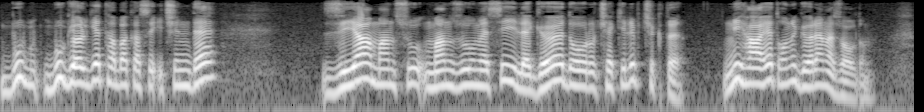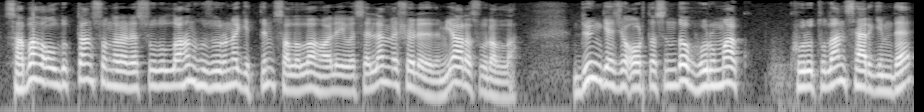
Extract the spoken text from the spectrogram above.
Bu, bu gölge tabakası içinde ziya mansu, manzumesiyle göğe doğru çekilip çıktı. Nihayet onu göremez oldum. Sabah olduktan sonra Resulullah'ın huzuruna gittim sallallahu aleyhi ve sellem ve şöyle dedim. Ya Resulallah dün gece ortasında hurma kurutulan sergimde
